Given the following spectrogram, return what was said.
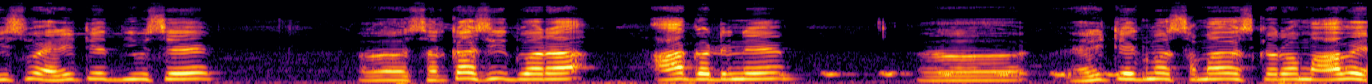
વિશ્વ હેરિટેજ દિવસે સરકારશ્રી દ્વારા આ ગઢને હેરિટેજમાં સમાવેશ કરવામાં આવે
